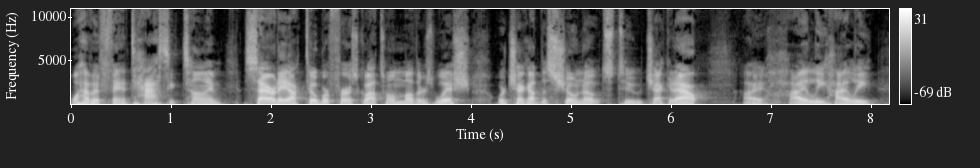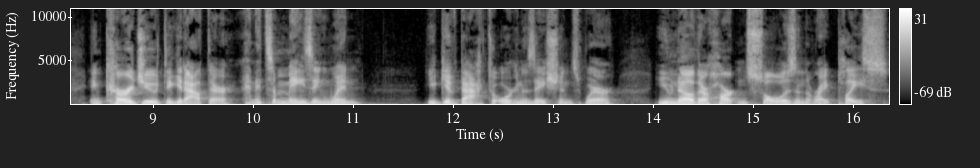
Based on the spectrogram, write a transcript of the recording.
We'll have a fantastic time. Saturday, October 1st, go out to a Mother's Wish or check out the show notes to check it out. I highly, highly encourage you to get out there. And it's amazing when you give back to organizations where you know their heart and soul is in the right place.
